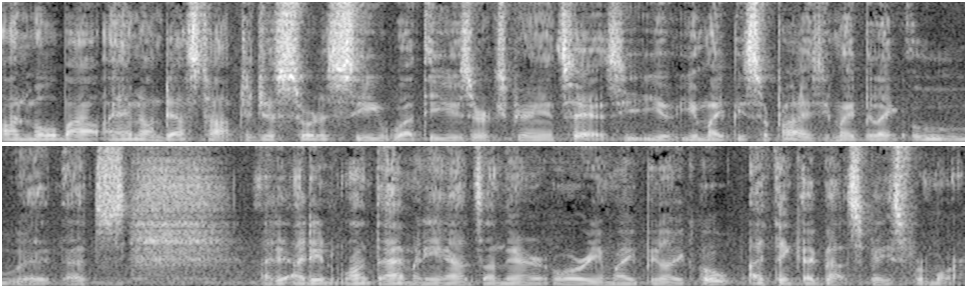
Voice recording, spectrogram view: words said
on mobile and on desktop, to just sort of see what the user experience is. You, you, you might be surprised. You might be like, "Ooh, that's." I, I didn't want that many ads on there, or you might be like, oh, I think I've got space for more.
